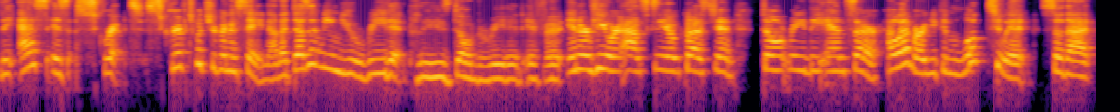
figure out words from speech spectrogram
The S is script. Script what you're going to say. Now, that doesn't mean you read it. Please don't read it. If an interviewer asks you a question, don't read the answer. However, you can look to it so that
